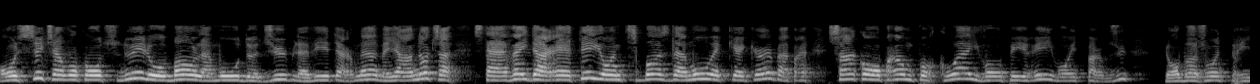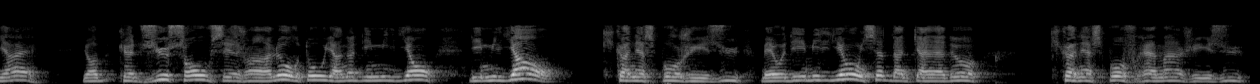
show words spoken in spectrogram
on sait que ça va continuer, là, au bord, l'amour de Dieu la vie éternelle. Mais il y en a que c'est à la veille d'arrêter, ils ont un petit boss d'amour avec quelqu'un, puis après, sans comprendre pourquoi, ils vont périr, ils vont être perdus. Ils ont besoin de prière que Dieu sauve ces gens-là autour. Il y en a des millions, des milliards qui connaissent pas Jésus, mais il y a des millions ici dans le Canada qui connaissent pas vraiment Jésus.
